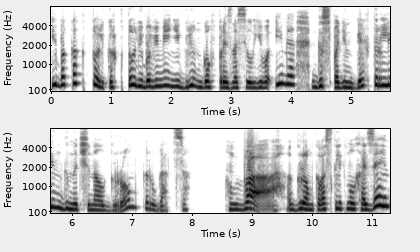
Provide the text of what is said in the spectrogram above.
ибо как только кто-либо в имении Грюнгов произносил его имя, господин Гехтерлинг начинал громко ругаться. «Ба!» — громко воскликнул хозяин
